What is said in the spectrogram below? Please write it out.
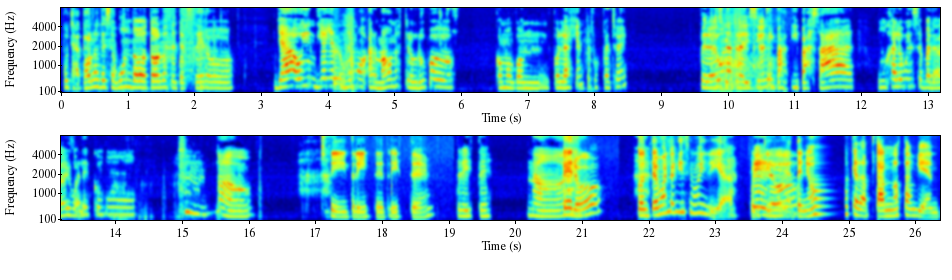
pucha, todos los de segundo, todos los de tercero. Ya hoy en día ya Pero- tenemos armado nuestro grupo como con, con la gente, pues, ¿cachai? Pero es una tradición y, pa- y pasar un Halloween separado igual es como... No, Sí, triste, triste. triste. No. Pero contemos lo que hicimos hoy día. Porque Pero- teníamos que adaptarnos también.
